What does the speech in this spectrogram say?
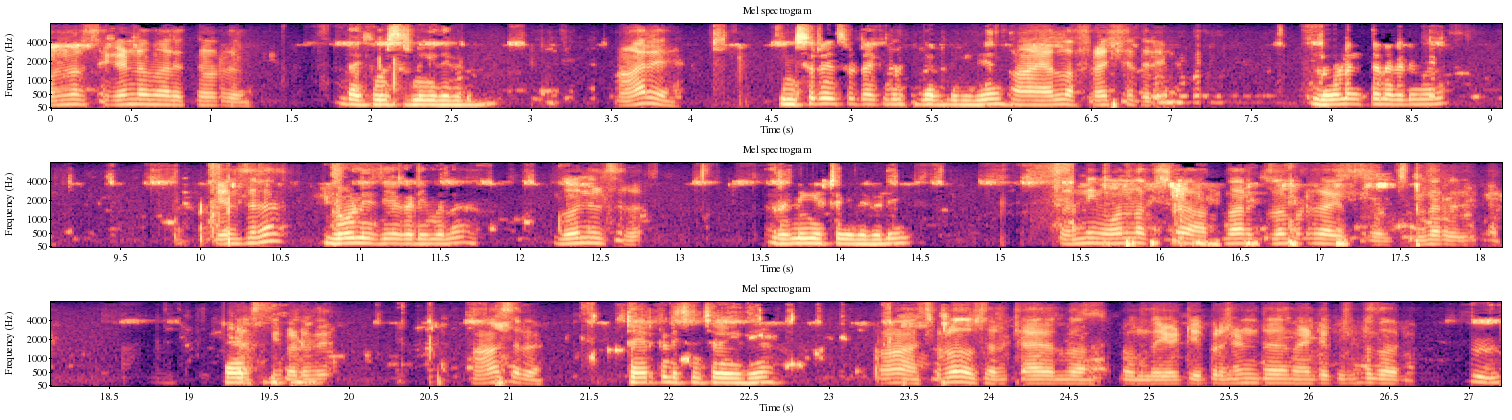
ಓನರ್ ಸೆಕೆಂಡ್ ಓನರ್ ಐತಿ ನೋಡ್ರಿ. ಡಾಕ್ಯುಮೆಂಟ್ಸ್ ರನ್ನಿಂಗ್ ಇದೆ ಗಾಡಿ? ಹಾ ರೀ. ಇನ್ಶೂರೆನ್ಸ್ ಡಾಕ್ಯುಮೆಂಟ್ಸ್ ಎಲ್ಲ ನಿಮಗೆ? ಹಾ ಎಲ್ಲ ಫ್ರೆಶ್ ಐತ್ರಿ ಲೋನ್ ಐತನ ಗಾಡಿ ಮೇಲೆ ಏನ್ ಸರ್ ಲೋನ್ ಇದೆಯಾ ಗಾಡಿ ಮೇಲೆ ಲೋನ್ ಇಲ್ಲ ಸರ್ ರನ್ನಿಂಗ್ ಎಷ್ಟಾಗಿದೆ ಗಾಡಿ? ರನ್ನಿಂಗ್ ಒಂದ್ ಲಕ್ಷ ಹದಿನಾರು ಕಿಲೋಮೀಟರ್ ಆಗಿತ್ತು ಸರ್ ಚಿಲ್ಲರ್ ಜಾಸ್ತಿ ಕಡಿಮೆ. ಹಾ ಸರ್ ಟೈರ್ ಕಂಡೀಷನ್ ಚೆನ್ನಾಗಿದೆಯಾ? ಹಾ ಚಲೋ ಅದಾವ ಸರ್ ಟೈರ್ ಎಲ್ಲ. ಒಂದು ಏಯ್ಟಿ ಪರ್ಸೆಂಟ್ ನೈಂಟಿ ಪರ್ಸೆಂಟ್ ಅದಾವ್ರಿ ಹ್ಮ್.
